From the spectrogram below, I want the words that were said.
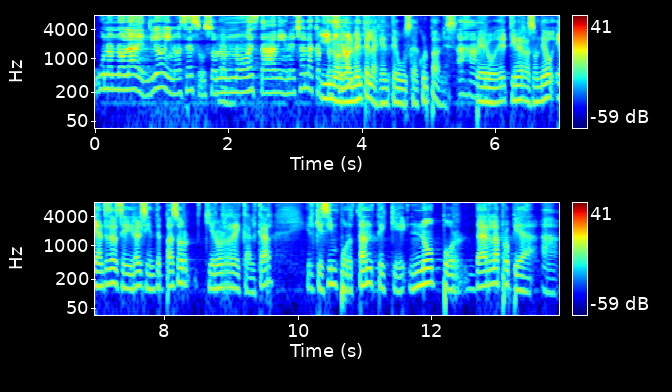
uno no la vendió y no es eso, solo no está bien hecha la Y captación. normalmente la gente busca culpables. Ajá. Pero eh, tiene razón, Diego. Y antes de seguir al siguiente paso, quiero recalcar el que es importante que no por dar la propiedad a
